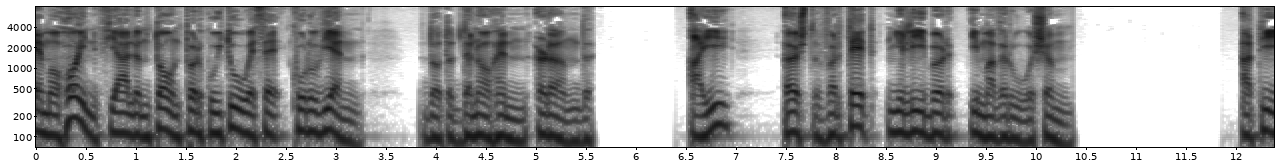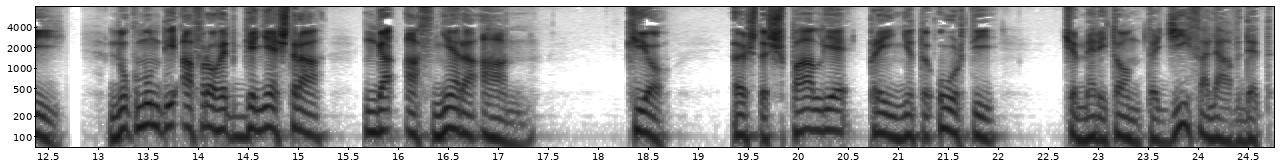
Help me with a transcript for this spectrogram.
e mohojnë fjalën tonë përkujtuese kur u vjen, do të dënohen rëndë. Ai është vërtet një libër i madhërueshëm. Atij nuk mund t'i afrohet gënjeshtra nga asnjëra anë. Kjo është shpallje prej një të urti që meriton të gjitha lavdet.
